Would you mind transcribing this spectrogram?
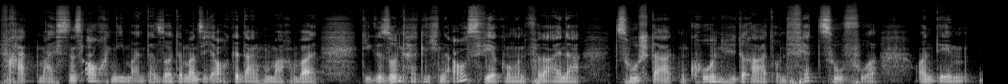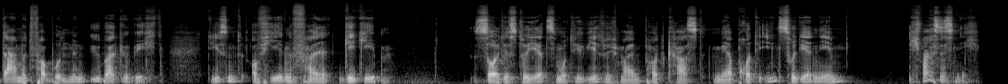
fragt meistens auch niemand. Da sollte man sich auch Gedanken machen, weil die gesundheitlichen Auswirkungen von einer zu starken Kohlenhydrat- und Fettzufuhr und dem damit verbundenen Übergewicht, die sind auf jeden Fall gegeben. Solltest du jetzt motiviert durch meinen Podcast mehr Protein zu dir nehmen? Ich weiß es nicht.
